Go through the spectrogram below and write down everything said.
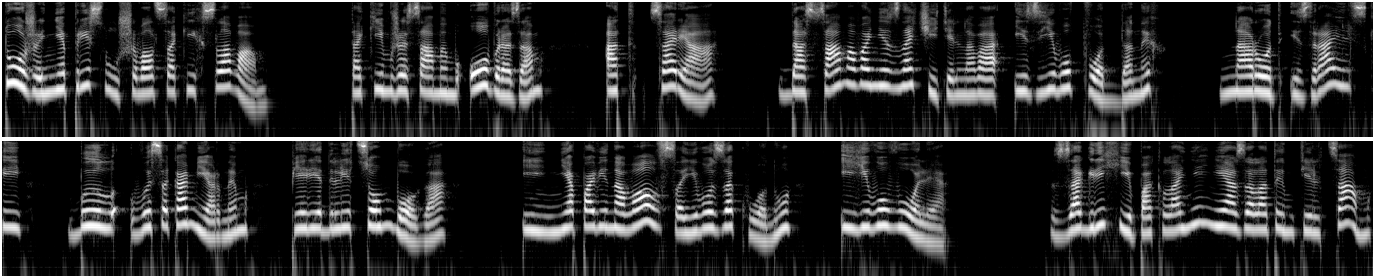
тоже не прислушивался к их словам. Таким же самым образом от царя до самого незначительного из его подданных, народ израильский был высокомерным перед лицом Бога и не повиновался его закону и его воле. За грехи поклонения золотым тельцам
